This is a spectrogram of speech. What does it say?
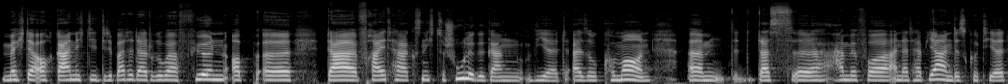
möchte auch gar nicht die Debatte darüber führen, führen, ob äh, da freitags nicht zur Schule gegangen wird. Also come on, ähm, das äh, haben wir vor anderthalb Jahren diskutiert.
